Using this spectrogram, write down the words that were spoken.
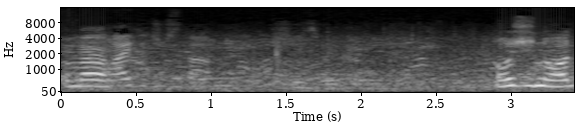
Mama. Why did you stop? She's waiting. Oh, she's not.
